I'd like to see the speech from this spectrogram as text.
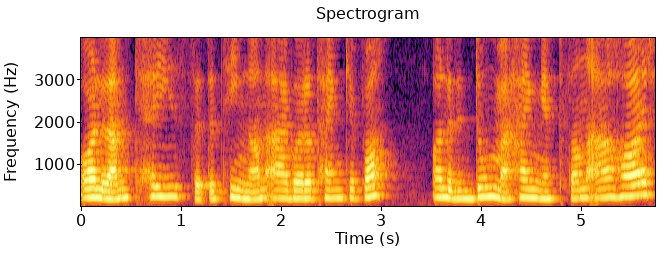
Og alle de tøysete tingene jeg går og tenker på. Alle de dumme hangupsene jeg har.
